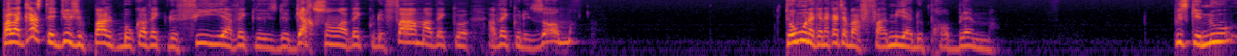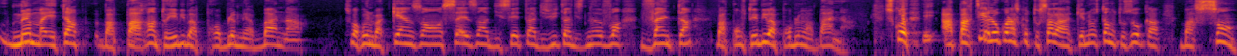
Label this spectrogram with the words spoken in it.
Par la grâce de Dieu, je parle beaucoup avec des filles, avec des garçons, avec des femmes, avec, avec des hommes. Tout le monde a une famille, il y a des problèmes. Puisque nous, même étant parents, il y a des problèmes, il y a des 15 ans, 16 ans, 17 ans, 18 ans, 19 ans, 20 ans, il y a des problèmes à bana. À partir de là, a tout ça, là, que nous avons tout ça, son,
